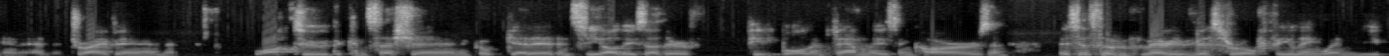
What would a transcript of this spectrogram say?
and, and drive in and walk to the concession and go get it and see all these other people and families and cars and it's just a very visceral feeling when you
